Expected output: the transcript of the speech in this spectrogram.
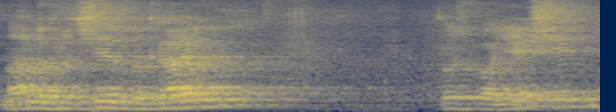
No ale wróciłem do kraju, to już była jesień,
